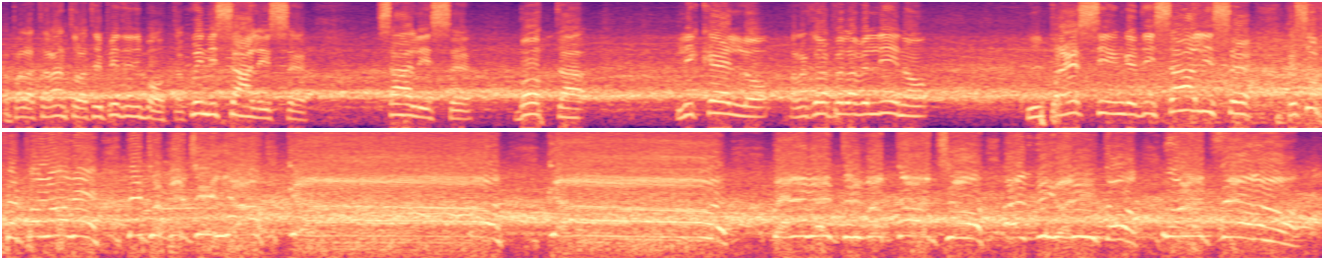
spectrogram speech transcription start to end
La palla tarantola tra i piedi di Botta. Quindi Salis Salis Botta Lichello, palla ancora per l'Avellino, il pressing di Salis che soffia il pallone dentro per Giglio, gol! Gol! Benevento in vantaggio al Vigorito, 1-0!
